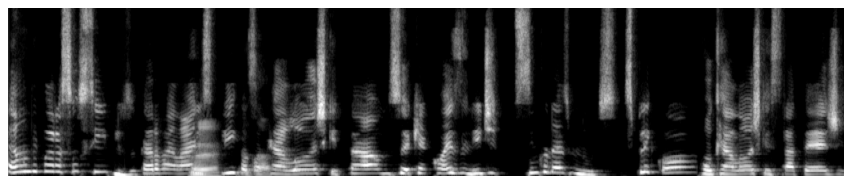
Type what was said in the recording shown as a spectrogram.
é uma declaração simples. O cara vai lá e É, explica exato. qual que é a lógica e tal, não sei o que, coisa ali de 5, 10 minutos. Explicou qual que é a lógica, a estratégia.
